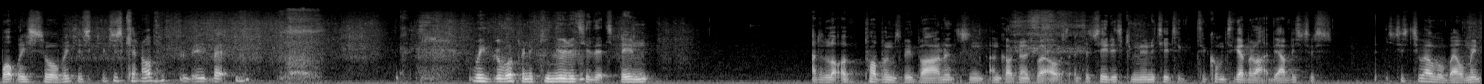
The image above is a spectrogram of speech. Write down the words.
what we saw, we just we just cannot believe it. We grew up in a community that's been had a lot of problems with violence and, and God knows what else, and to see this community to, to come together like they have, it's just it's just too overwhelming.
